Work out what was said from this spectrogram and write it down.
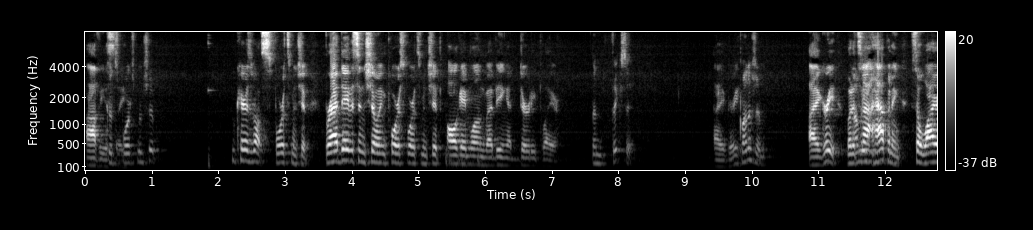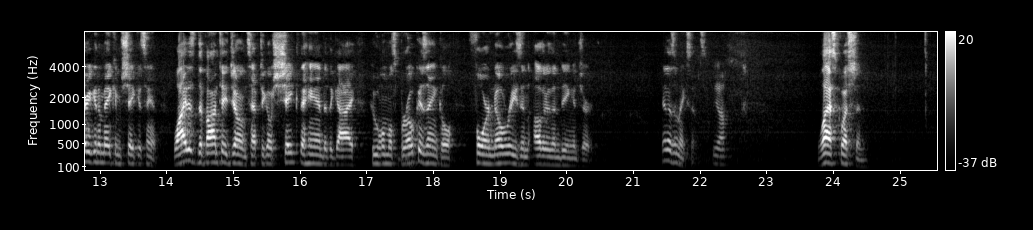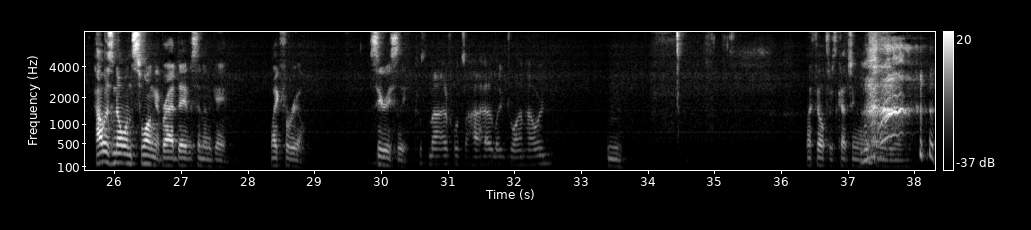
Obviously. Good sportsmanship. who cares about sportsmanship? Brad Davison showing poor sportsmanship all game long by being a dirty player. Then fix it. I agree. Punish him. I agree, but it's I mean- not happening. So why are you going to make him shake his hand? Why does DeVante Jones have to go shake the hand of the guy who almost broke his ankle for no reason other than being a jerk? It doesn't make sense. Yeah. Last question. How has no one swung at Brad Davison in the game? Like for real. Seriously. Because not everyone's a hothead like Juwan Howard. Hmm. My filter's catching on.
